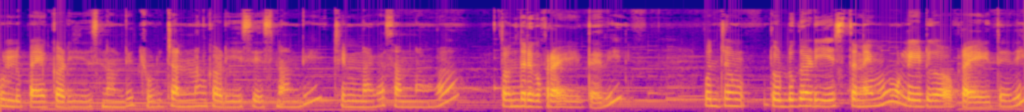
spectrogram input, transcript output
ఉల్లిపాయ కట్ చేసినండి. చూడు చన్నం కట్ చేసేసినండి చిన్నగా సన్నగా. తొందరగా ఫ్రై అవుతుంది కొంచెం దొడ్డుగాడి వేస్తేనేమో లేటుగా ఫ్రై అవుతుంది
